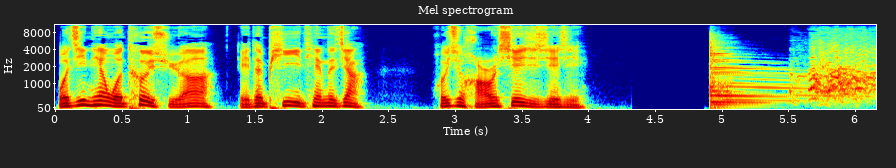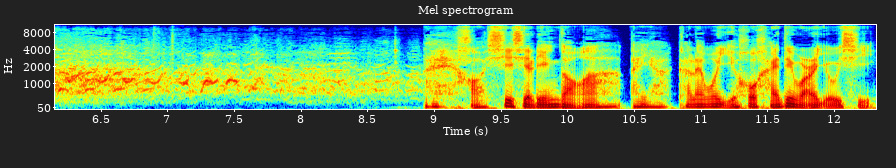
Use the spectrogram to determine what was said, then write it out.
我今天我特许啊，给他批一天的假，回去好好歇息歇息。”好，谢谢领导啊！哎呀，看来我以后还得玩游戏。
